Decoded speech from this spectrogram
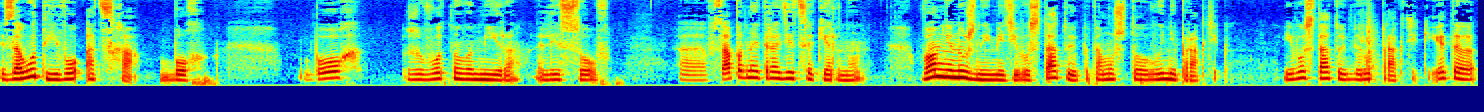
Зовут его Ацха, Бог. Бог животного мира, лесов. Э, в западной традиции Кернон – вам не нужно иметь его статую, потому что вы не практик. Его статую берут практики. Это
